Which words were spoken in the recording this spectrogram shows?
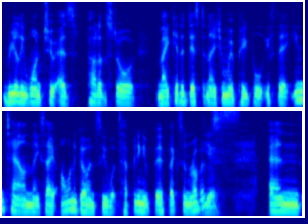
really want to as part of the store make it a destination where people if they're in town they say i want to go and see what's happening in fairfax and roberts Yes. and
